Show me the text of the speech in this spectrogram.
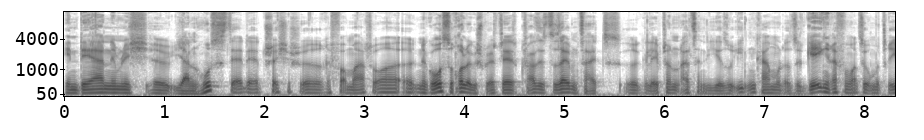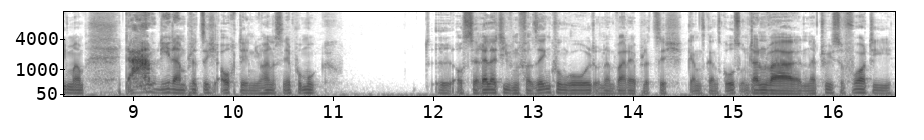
in der nämlich äh, Jan Hus, der, der tschechische Reformator, eine große Rolle gespielt hat, der quasi zur selben Zeit gelebt hat und als dann die Jesuiten kamen und also Gegenreformation betrieben haben, da haben die dann plötzlich auch den Johannes Nepomuk äh, aus der relativen Versenkung geholt und dann war der plötzlich ganz, ganz groß. Und dann war natürlich sofort die,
